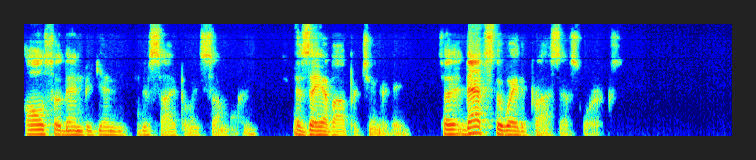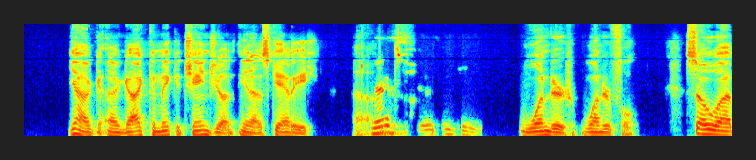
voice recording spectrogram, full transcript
also then begin discipling someone as they have opportunity. So that's the way the process works. Yeah, a, guy can make a change on you know, scatty. Uh, yes, yes, wonder, wonderful. So uh,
